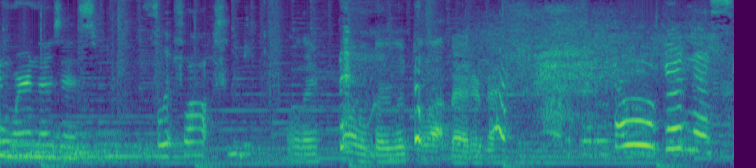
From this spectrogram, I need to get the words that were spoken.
Imagine wearing those as flip flops? Well, they probably looked a lot better back then. Oh goodness.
